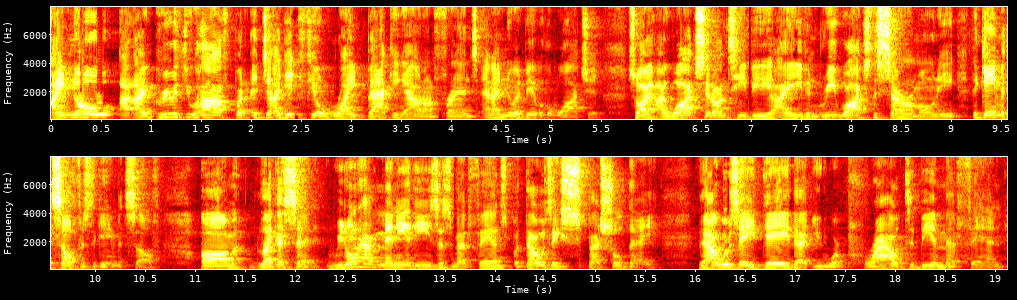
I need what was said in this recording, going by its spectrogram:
I know, I, agree with you, Hoff, but I, I didn't feel right backing out on Friends, and I knew I'd be able to watch it. So I, I watched it on TV. I even rewatched the ceremony. The game itself is the game itself. Um, like I said, we don't have many of these as Met fans, but that was a special day. That was a day that you were proud to be a Met fan.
